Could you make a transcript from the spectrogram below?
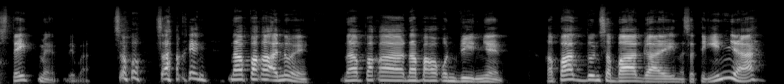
statement, 'di ba? So sa akin napaka ano eh, napaka napaka convenient. Kapag dun sa bagay na sa tingin niya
